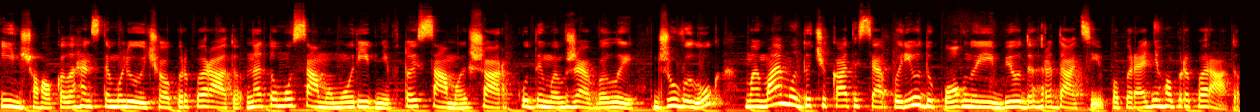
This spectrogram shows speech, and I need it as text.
іншого колаген-стимулюючого препарату на тому самому рівні в той самий шар, куди ми вже ввели джувелук, ми маємо дочекатися періоду повної біодеградації попереднього препарату,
